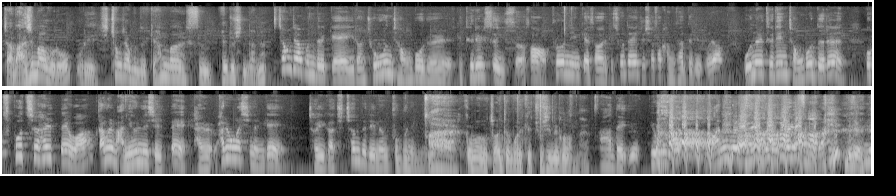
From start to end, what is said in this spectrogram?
자, 마지막으로 우리 시청자분들께 한 말씀 해 주신다면? 시청자분들께 이런 좋은 정보를 이렇게 드릴 수 있어서 프로님께서 이렇게 초대해 주셔서 감사드리고요. 오늘 드린 정보들은 꼭 스포츠 할 때와 땀을 많이 흘리실 때 잘 활용하시는 게 저희가 추천드리는 부분입니다. 아, 그러면 저한테 뭐 이렇게 주시는 건 없나요? 아, 네. 요, 요 많은 걸 드리도록 하겠습니다. 네.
